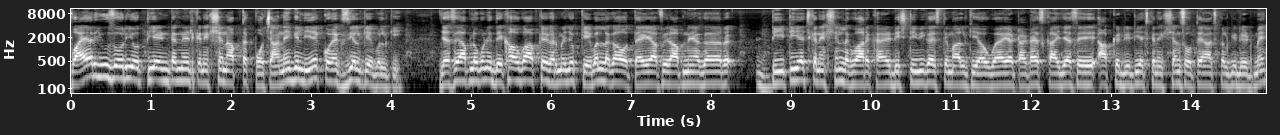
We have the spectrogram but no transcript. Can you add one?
वायर यूज़ हो रही होती है इंटरनेट कनेक्शन आप तक पहुँचाने के लिए कोएक्सियल केबल की। जैसे आप लोगों ने देखा होगा आपके घर में जो केबल लगा होता है या फिर आपने अगर डीटीएच कनेक्शन लगवा रखा है, डिश टीवी का इस्तेमाल किया हुआ है या टाटा स्काई जैसे आपके डी टी कनेक्शंस होते हैं आजकल की डेट में,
